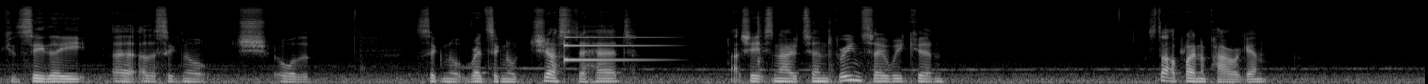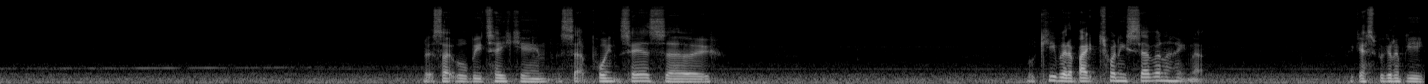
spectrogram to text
You can see the uh, other signal or the signal red signal just ahead actually it's now turned green so we can start applying the power again looks like we'll be taking a set of points here so we'll keep it about 27 I think that I guess we're going to be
